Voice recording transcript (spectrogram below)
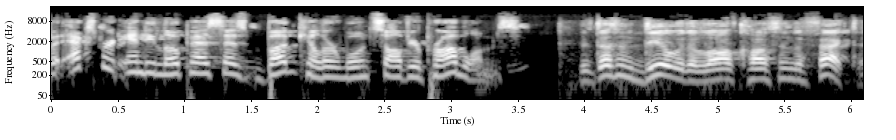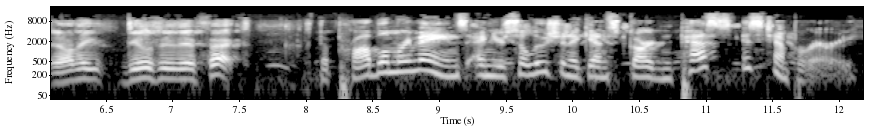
But expert Andy Lopez says bug killer won't solve your problems. It doesn't deal with the law of cause and effect. It only deals with the effect. The problem remains, and your solution against garden pests is temporary.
